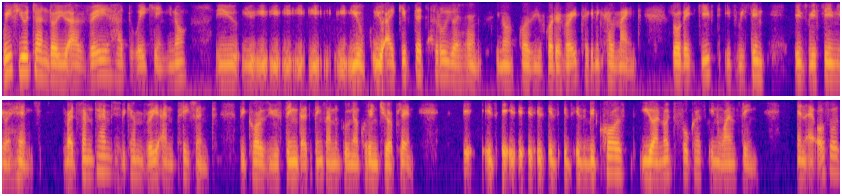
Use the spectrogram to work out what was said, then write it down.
With you, Tando, you are very hardworking. You know, you you you you you you, you, are gifted through your hands. You know, because you've got a very technical mind. So the gift is within is within your hands. But sometimes you become very impatient because you think that things are not going according to your plan. It, it, it, it, it, it, it's because you are not focused in one thing. And I also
